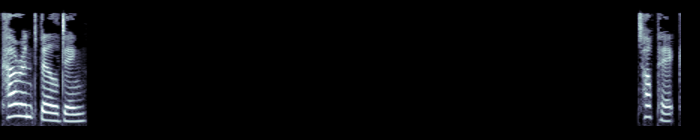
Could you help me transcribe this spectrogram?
Current building. Topic:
